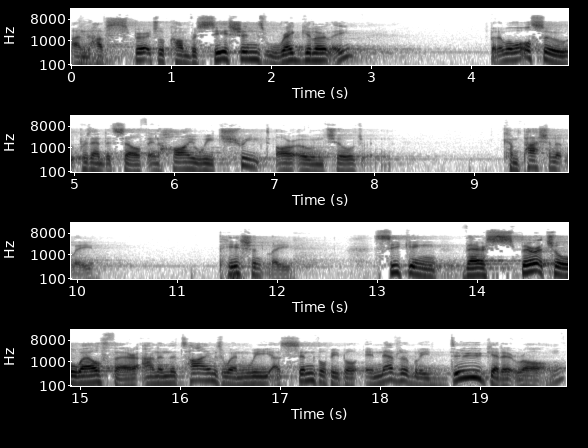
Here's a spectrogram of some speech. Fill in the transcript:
and have spiritual conversations regularly. But it will also present itself in how we treat our own children compassionately patiently, seeking their spiritual welfare, and in the times when we, as sinful people, inevitably do get it wrong,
